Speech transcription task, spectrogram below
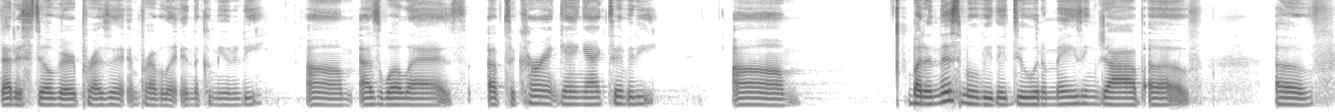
that is still very present and prevalent in the community um, as well as up to current gang activity. Um, but in this movie, they do an amazing job of of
